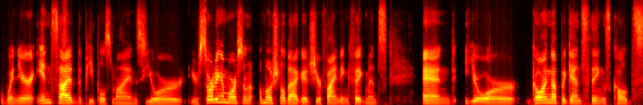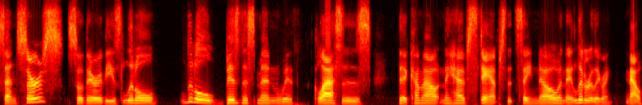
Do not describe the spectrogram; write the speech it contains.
when you're inside the people's minds you're you're sorting emotional emotional baggage you're finding figments and you're going up against things called censors so there are these little little businessmen with glasses that come out and they have stamps that say no and they literally are going no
